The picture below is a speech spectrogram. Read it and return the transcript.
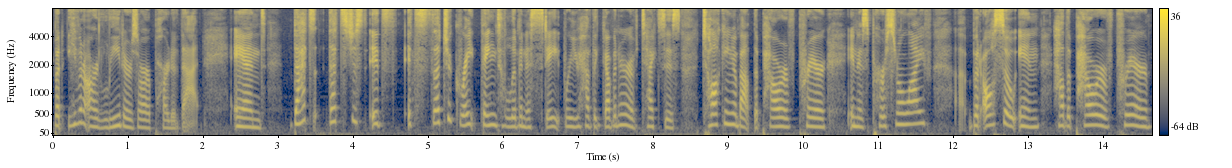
but even our leaders are a part of that. And that's that's just it's it's such a great thing to live in a state where you have the governor of Texas talking about the power of prayer in his personal life, uh, but also in how the power of prayer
